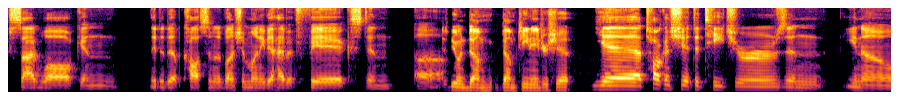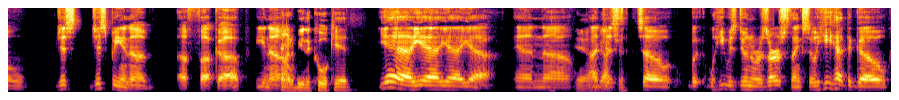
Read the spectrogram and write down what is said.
sidewalk and it ended up costing a bunch of money to have it fixed and uh Just doing dumb dumb teenager shit. Yeah, talking shit to teachers and you know, just just being a a fuck up, you know. Trying to be the cool kid. Yeah, yeah, yeah, yeah. And uh, Yeah, I I gotcha. just so, but well, he was doing the reserves thing, so he had to go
